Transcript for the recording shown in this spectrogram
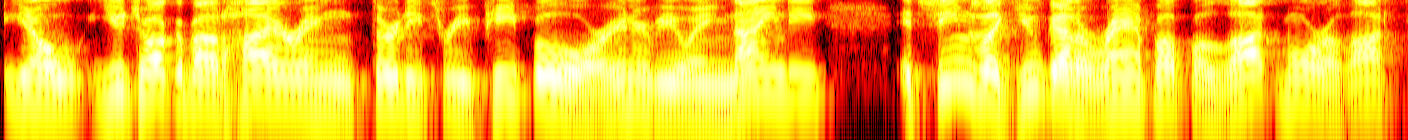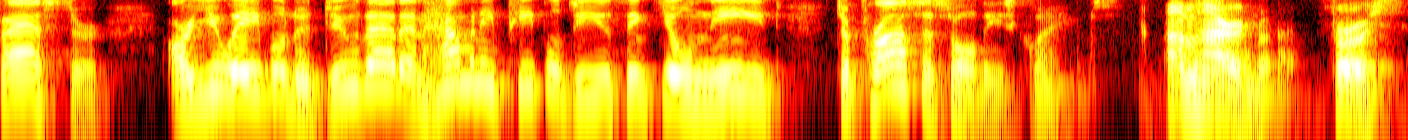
you know, you talk about hiring 33 people or interviewing 90. It, seems like you've got to ramp up a lot more, a lot faster. Are you able to do that? And how many people do you think you'll need to process all these claims? I'm hired. First,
